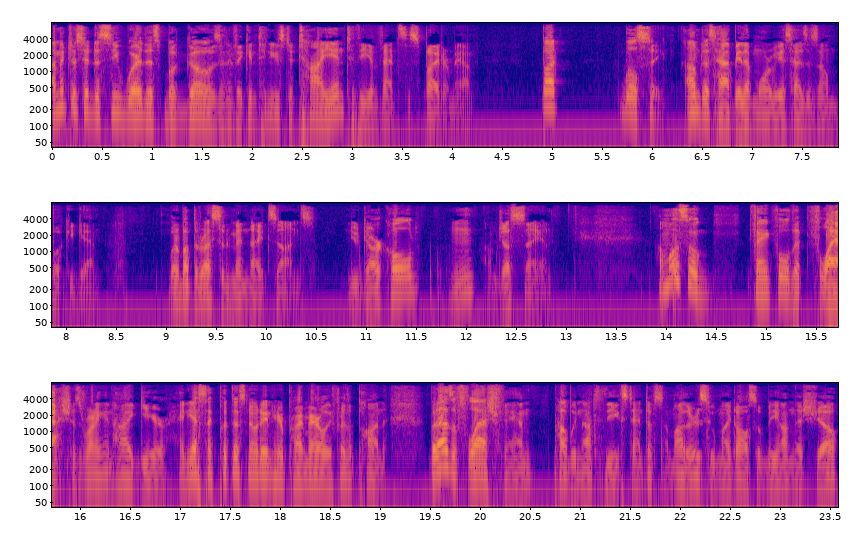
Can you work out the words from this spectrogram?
I'm interested to see where this book goes and if it continues to tie into the events of Spider-Man. But we'll see. I'm just happy that Morbius has his own book again. What about the rest of the Midnight Suns? New Darkhold? Hmm, I'm just saying. I'm also thankful that Flash is running in high gear. And yes, I put this note in here primarily for the pun. But as a Flash fan, probably not to the extent of some others who might also be on this show,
